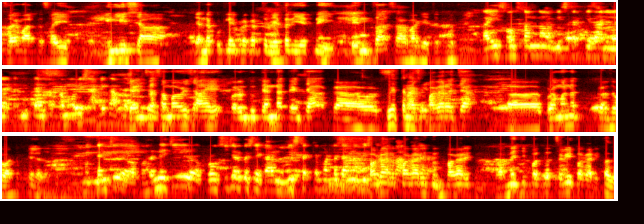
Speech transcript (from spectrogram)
स्वयं अर्थसहाय्यित इंग्लिश शाळा ज्यांना कुठल्याही प्रकारचं वेतन येत नाही. त्यांचा सहभाग याच्यात होत नाही. काही संस्थांना वीस टक्के झालेला आहे तर मग त्यांचा समावेश आहे का आपल्या त्यांचा समावेश आहे परंतु त्यांना त्यांच्या अं, वेतनाचे. पगाराच्या अं, प्रमाणात कर्ज वाटप केलं जातं. मग त्यांची अ, भरण्याची प्रोसिजर कशी आहे? कारण वीस टक्के म्हटलं त्यांना वीस पगार पगारीतून पगारीतून. भरण्याची पद्धत सगळी पण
